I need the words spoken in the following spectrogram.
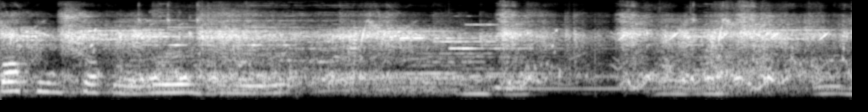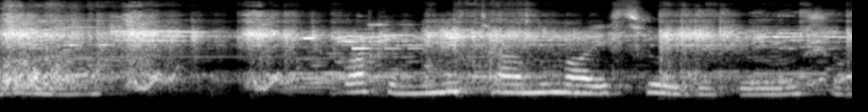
Bakın uşaklar öldürüyor. Bakın bir tanrının ayısı öldürüyorum şu an.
